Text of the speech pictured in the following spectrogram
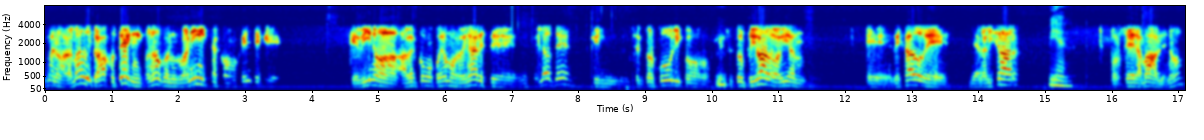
bueno, además de un trabajo técnico, ¿no? Con urbanistas, con gente que, que vino a, a ver cómo podíamos ordenar este, este lote, que el sector público y el sector privado habían eh, dejado de, de analizar Bien. por ser amables, ¿no?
